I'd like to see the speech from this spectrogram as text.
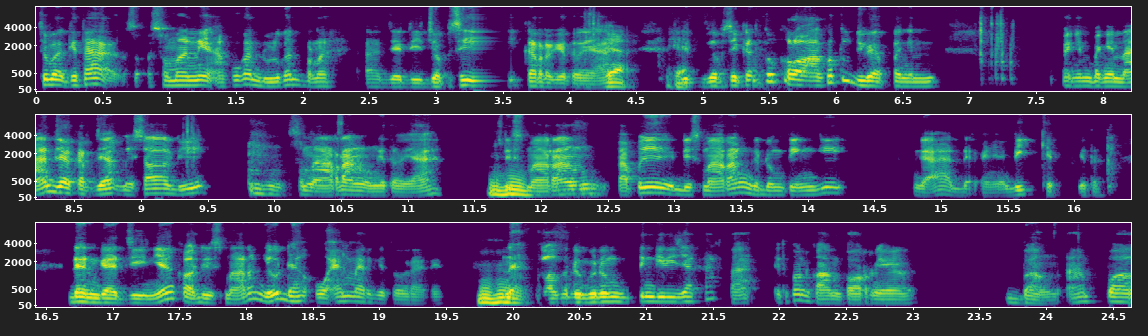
Coba kita sama nih, aku kan dulu kan pernah uh, jadi job seeker gitu ya. Yeah, yeah. Job seeker tuh kalau aku tuh juga pengen pengen pengen aja kerja misal di Semarang gitu ya. Di hmm. Semarang, tapi di Semarang gedung tinggi nggak ada kayaknya dikit gitu dan gajinya kalau di Semarang ya udah UMR gitu Raden. Mm-hmm. Nah kalau gedung-gedung tinggi di Jakarta itu kan kantornya bank apa,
